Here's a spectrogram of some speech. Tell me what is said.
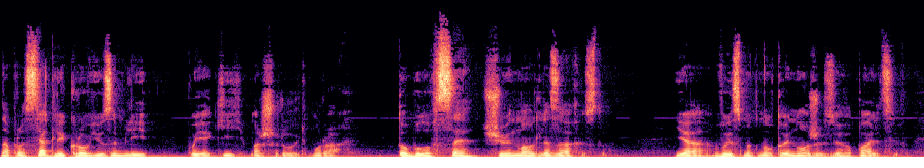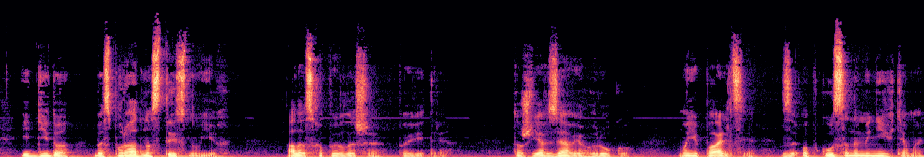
на просяклій кров'ю землі, по якій марширують мурахи. То було все, що він мав для захисту. Я висмикнув той ножик з його пальців, і дідо безпорадно стиснув їх, але схопив лише повітря. Тож я взяв його руку, мої пальці з обкусаними нігтями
